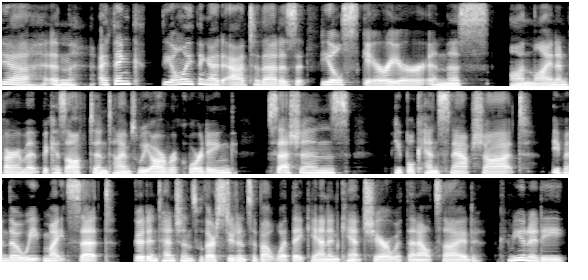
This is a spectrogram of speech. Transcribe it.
Yeah. And I think the only thing I'd add to that is it feels scarier in this online environment because oftentimes we are recording sessions. People can snapshot, even though we might set good intentions with our students about what they can and can't share with an outside community.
